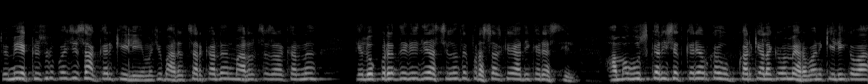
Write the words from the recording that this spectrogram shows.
तुम्ही एकवीस रुपयाची साखर केली म्हणजे भारत सरकारनं आणि महाराष्ट्र सरकारनं ते लोकप्रतिनिधी असतील ना तर प्रशासकीय अधिकारी असतील. आम्हा ऊसकरी शेतकऱ्यावर काही उपकार केला किंवा मेहरबानी केली किंवा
